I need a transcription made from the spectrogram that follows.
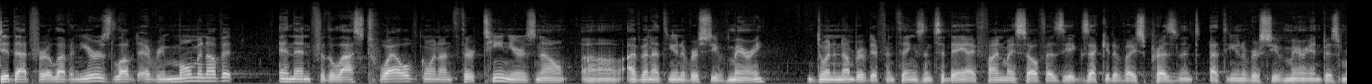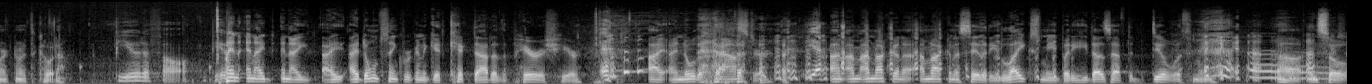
Did that for 11 years, loved every moment of it. And then for the last 12, going on 13 years now, uh, I've been at the University of Mary, doing a number of different things. And today I find myself as the executive vice president at the University of Mary in Bismarck, North Dakota. Beautiful. Beautiful. And, and, I, and I, I, I don't think we're going to get kicked out of the parish here. I, I know the pastor. Yeah. I'm, I'm, I'm not gonna I'm not gonna say that he likes me, but he does have to deal with me. Uh, and so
